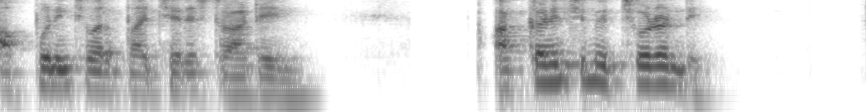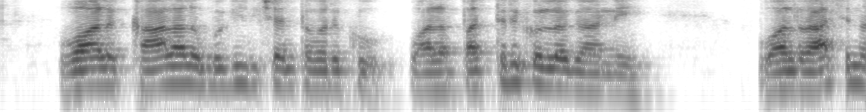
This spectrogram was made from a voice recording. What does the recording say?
అప్పటి నుంచి వాళ్ళ పరిచర్య స్టార్ట్ అయింది. అక్కడి నుంచి మీరు చూడండి. వాళ్ళ కాలాలు ముగించేంత వరకు వాళ్ళ పత్రికల్లో కానీ వాళ్ళు రాసిన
